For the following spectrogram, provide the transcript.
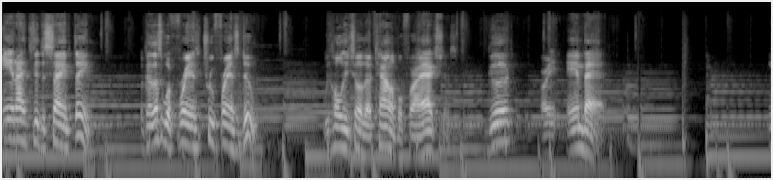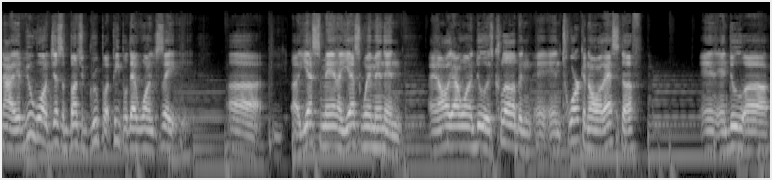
And I did the same thing. Because that's what friends, true friends do. We hold each other accountable for our actions. Good or and bad. Now, if you want just a bunch of group of people that want to say uh, a yes man or yes women and and all y'all want to do is club and, and, and, twerk and all that stuff, and and do uh,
